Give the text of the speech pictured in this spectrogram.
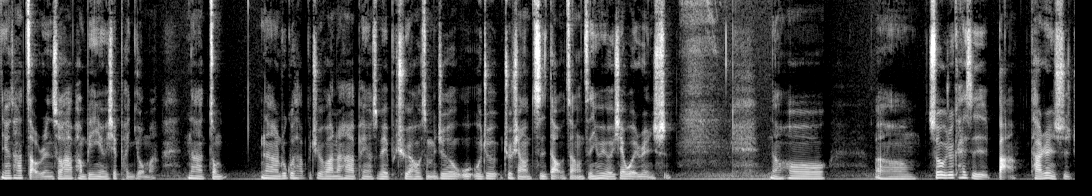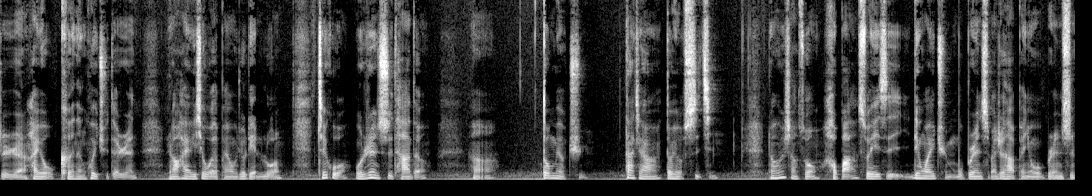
因为他找人说他旁边有一些朋友嘛，那总。”那如果他不去的话，那他的朋友是不是也不去啊？或什么？就是我，我就就想要知道这样子，因为有一些我也认识。然后，嗯，所以我就开始把他认识的人，还有可能会去的人，然后还有一些我的朋友，我就联络。结果我认识他的，啊，都没有去，大家都有事情。然后我就想说，好吧，所以是另外一群我不认识嘛，就是他朋友我不认识。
